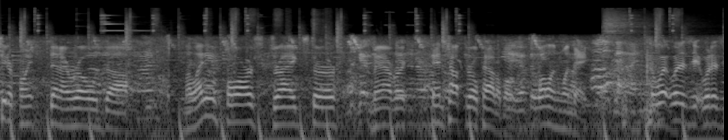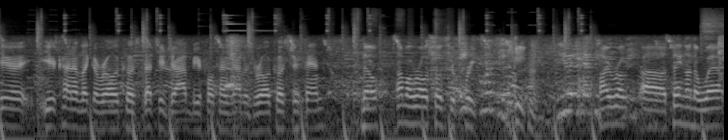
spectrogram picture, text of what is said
Cedar Point. Then I rode uh, Millennium Force, Dragster, Maverick, and Top Thrill paddleboat all in one day. So what, what is your, what is your you're kind of like a roller coaster? That's your job. Your full time job is a roller coaster fan. No, I'm a roller coaster freak, geek. I wrote a thing on the web.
